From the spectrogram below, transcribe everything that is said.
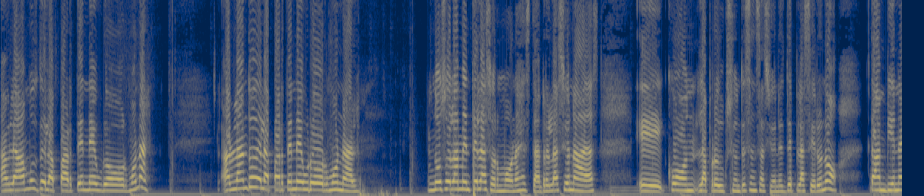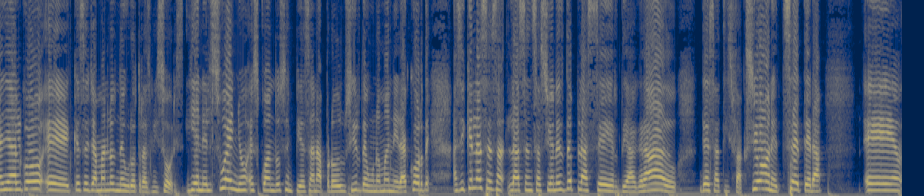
hablábamos de la parte neurohormonal. Hablando de la parte neurohormonal, no solamente las hormonas están relacionadas eh, con la producción de sensaciones de placer o no, también hay algo eh, que se llaman los neurotransmisores y en el sueño es cuando se empiezan a producir de una manera acorde. Así que las, las sensaciones de placer, de agrado, de satisfacción, etcétera, eh,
